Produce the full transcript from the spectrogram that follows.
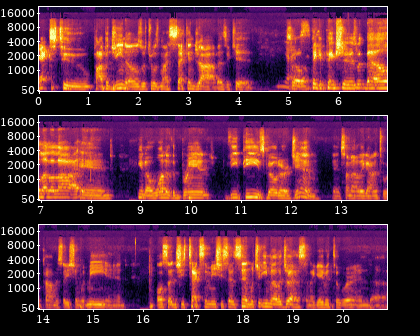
next to Papa Gino's, which was my second job as a kid. Yes. So I'm taking pictures with Belle, la la la, and you know, one of the brand VPs go to her gym, and somehow they got into a conversation with me, and all of a sudden she's texting me. She said, "Syn, what's your email address?" And I gave it to her, and uh,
